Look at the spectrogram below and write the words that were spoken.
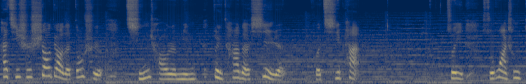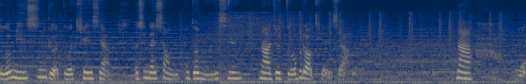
他其实烧掉的都是秦朝人民对他的信任和期盼。所以俗话称得民心者得天下。那现在项羽不得民心，那就得不了天下了。那我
